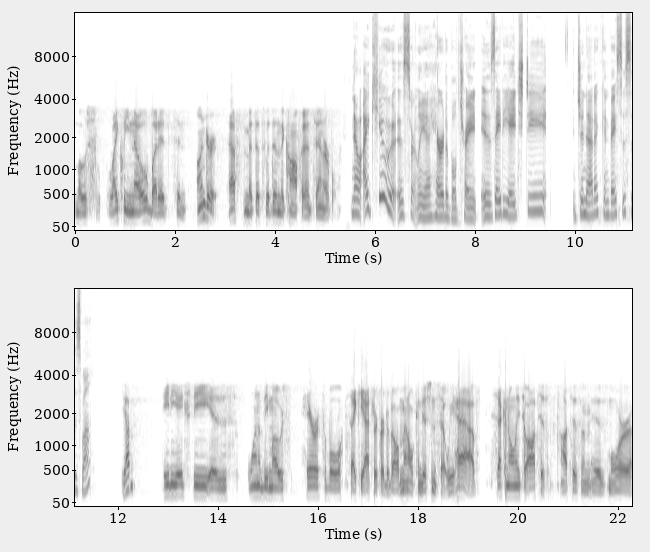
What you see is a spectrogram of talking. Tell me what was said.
most likely no, but it's an underestimate that's within the confidence interval. Now, IQ is certainly a heritable trait. Is ADHD genetic in basis as well? Yep. ADHD is one of the most heritable psychiatric or developmental conditions that we have, second only to autism. Autism is more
